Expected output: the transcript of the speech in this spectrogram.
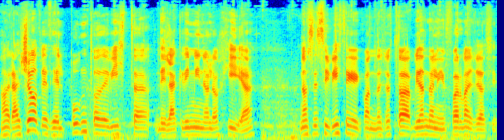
Ahora, yo desde el punto de vista de la criminología, no sé si viste que cuando yo estaba viendo el informe yo hacía,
